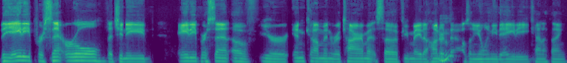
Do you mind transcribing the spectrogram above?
the eighty percent rule that you need. 80% of your income in retirement so if you made 100000 mm-hmm. you only need 80 kind of thing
